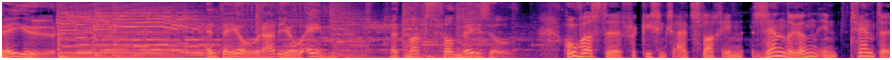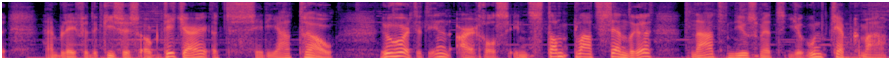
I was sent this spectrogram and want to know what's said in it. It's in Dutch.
2 uur. NPO Radio 1 met Max van Wezel. Hoe was de verkiezingsuitslag in Zenderen in Twente? En bleven de kiezers ook dit jaar het CDA trouw? U hoort het in Argos in standplaats Zenderen... na het nieuws met Jeroen Tjepkema.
